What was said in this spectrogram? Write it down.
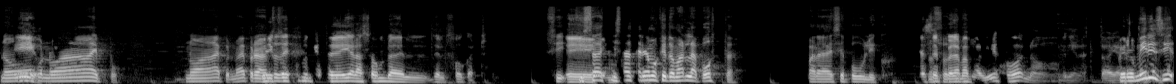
No, Sí, pues no hay, pues. No hay, pues no hay, pero entonces, que se veía la sombra del, del foco. sí, eh, quizás, quizás tenemos que tomar la posta para ese público. ¿Es el programa para viejo? No, ya no estoy. Pero mire, si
